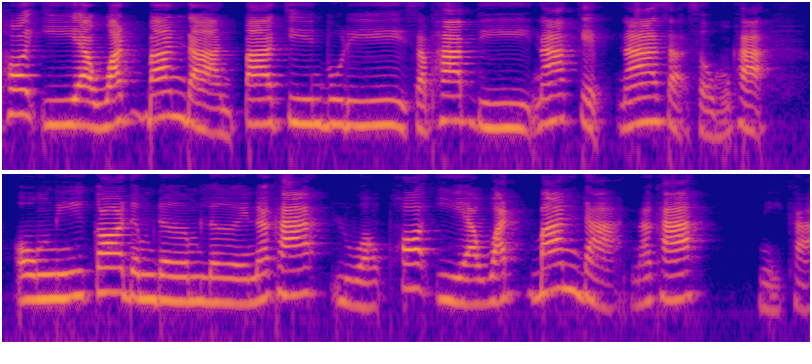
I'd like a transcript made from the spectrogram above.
พ่อเอีย วัดบ้านด่านปราจีนบุรี สภาพดีน่าเก็บน่าสะสมค่ะ องค์นี้ก็เดิมๆเลยนะคะ หลวงพ่อเอีย วัดบ้านด่านนะคะ นี่ค่ะ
